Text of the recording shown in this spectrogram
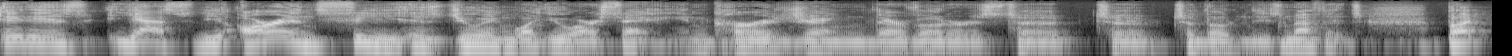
it is yes, the RNC is doing what you are saying, encouraging their voters to to to vote in these methods. But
